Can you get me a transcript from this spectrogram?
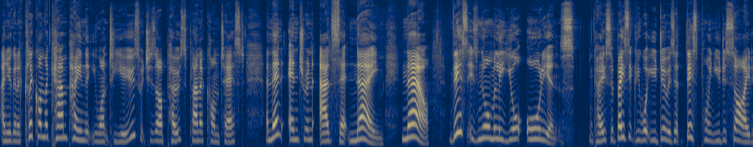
and you're going to click on the campaign that you want to use, which is our post planner contest, and then enter an ad set name. Now, this is normally your audience. Okay, so basically what you do is at this point you decide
